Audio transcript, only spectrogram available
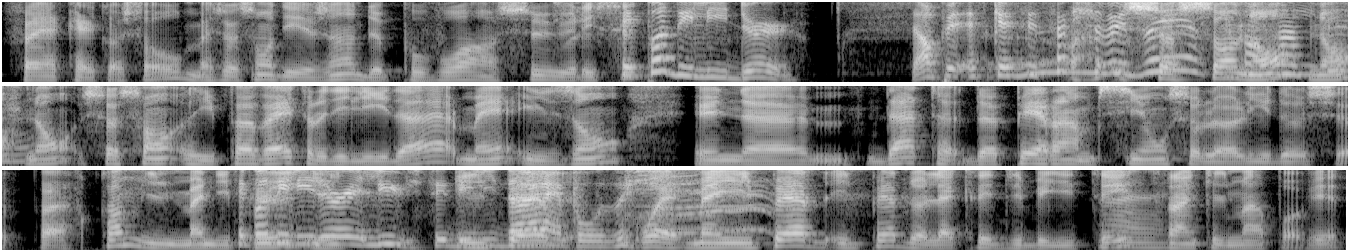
faire quelque chose, mais ce sont des gens de pouvoir sur. Et C'est pas des leaders. Est-ce que c'est ça que tu veux ce dire? sont, tu non, non, non, ce sont, ils peuvent être des leaders, mais ils ont une euh, date de péremption sur leur leadership. Comme ils manipulent. C'est pas des ils- leaders élus, c'est des ils leaders perdent- imposés. Oui, mais ils perdent, ils perdent de la crédibilité Ouais. tranquillement, pas vite.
